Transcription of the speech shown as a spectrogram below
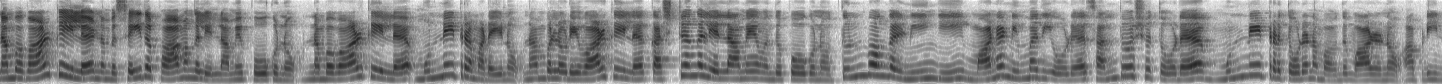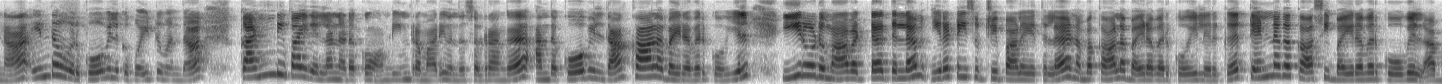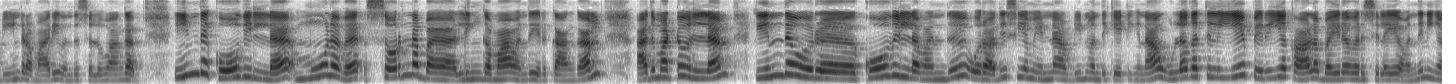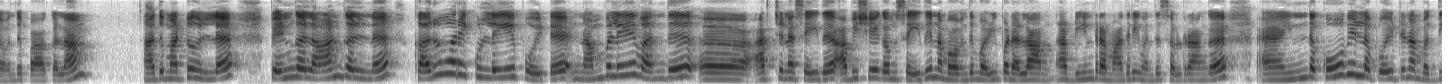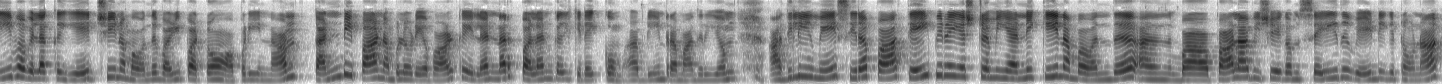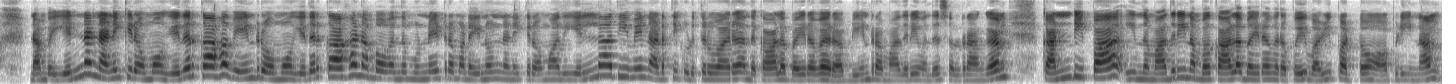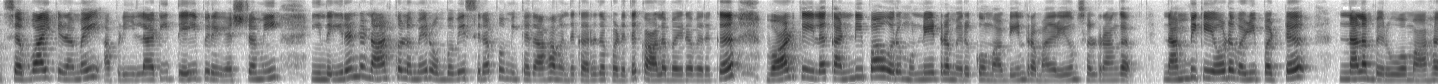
நம்ம வாழ்க்கையில் நம்ம செய்த பாவங்கள் எல்லாமே போகணும். நம்ம வாழ்க்கையில் முன்னேற்றம் அடையணும். நம்மளுடைய வாழ்க்கையில் கஷ்டங்கள் எல்லாமே வந்து போகணும். துன்பங்கள் நீங்கி மன நிம்மதியோட சந்தோஷத்தோட முன்னேற்றத்தோட நம்ம வந்து வாழணும். அப்படின்னா இந்த ஒரு கோவிலுக்கு போயிட்டு வந்தால் கண்டிப்பாக இதெல்லாம் நடக்கும் அப்படின்ற மாதிரி வந்து சொல்கிறாங்க அந்த கோவில் தான் காலபைரவர் கோயில். ஈரோடு மாவட்டத்தில் இரட்டை சுற்றி பாளையத்தில் நம்ம காலபைரவர் கோயில் இருக்குது தென்னக காசி பைரவர் கோவில் அப்படின்ற மாதிரி வந்து சொல்லுவாங்க. சொல்லுவாங்க. இந்த கோவிலில் மூலவர் சொர்ண ப லிங்கமாக வந்து இருக்காங்க. அது மட்டும் இல்லை இந்த ஒரு கோவிலில் வந்து ஒரு அதிசயம் என்ன அப்படின்னு வந்து கேட்டிங்கன்னா உலகத்திலேயே பெரிய கால பைரவர் சிலையை வந்து நீங்கள் வந்து பார்க்கலாம். அது மட்டும் இல்லை பெண்கள் ஆண்கள்னு கருவறைக்குள்ளேயே போயிட்டு நம்மளே வந்து அர்ச்சனை செய்து அபிஷேகம் செய்து நம்ம வந்து வழிபடலாம் அப்படின்ற மாதிரி வந்து சொல்கிறாங்க இந்த கோவிலில் போயிட்டு நம்ம தீப விளக்கு ஏற்றி நம்ம வந்து வழிபட்டோம் அப்படின்னா கண்டிப்பாக நம்மளுடைய வாழ்க்கையில் நற்பலன்கள் கிடைக்கும் அப்படின்ற மாதிரியும் அதுலேயுமே சிறப்பாக தேய்பிரை அஷ்டமி அன்னைக்கு நம்ம வந்து பாலாபிஷேகம் செய்து வேண்டிக்கிட்டோன்னா நம்ம என்ன நினைக்கிறோமோ எதற்காக வேண்டும் வேண்டுறோமோ எதற்காக நம்ம வந்து முன்னேற்றம் அடையணும்னு நினைக்கிறோமோ? அது எல்லாத்தையுமே நடத்தி கொடுத்துருவாரு அந்த கால பைரவர் அப்படின்ற மாதிரி வந்து சொல்கிறாங்க கண்டிப்பாக இந்த மாதிரி நம்ம கால பைரவரை போய் வழிபட்டோம் அப்படின்னா செவ்வாய்க்கிழமை அப்படி இல்லாட்டி தேய்பிரை அஷ்டமி இந்த இரண்டு நாட்களுமே ரொம்பவே சிறப்பு மிக்கதாக வந்து கருதப்படுது கால பைரவருக்கு வாழ்க்கையில் கண்டிப்பாக ஒரு முன்னேற்றம் இருக்கும் அப்படின்ற மாதிரியும் சொல்கிறாங்க நம்பிக்கையோடு வழிபட்டு நலம் பெறுவோமாக.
